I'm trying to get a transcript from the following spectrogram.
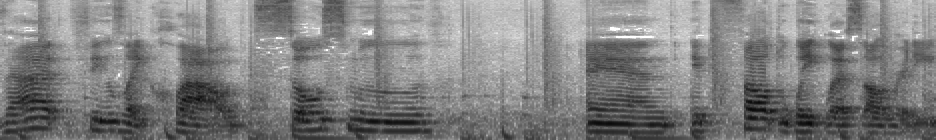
That feels like cloud. So smooth and it felt weightless already.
